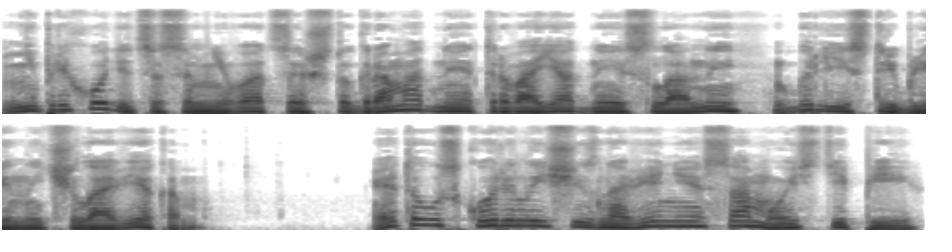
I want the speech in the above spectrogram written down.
Не приходится сомневаться, что громадные травоядные слоны были истреблены человеком. Это ускорило исчезновение самой степи.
